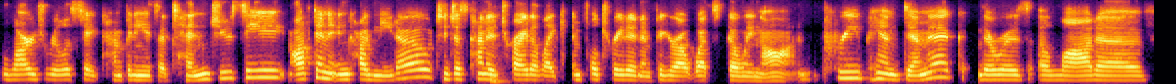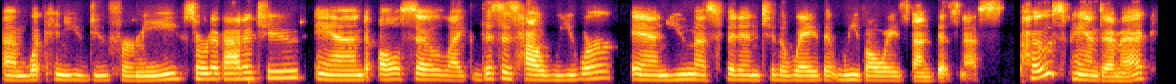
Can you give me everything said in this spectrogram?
large real estate companies attend GCUC, often incognito, to just kind of hmm. try to like infiltrate it and figure out what's going on. Pre pandemic, there was a lot of um, what can you do for me sort of attitude. And also, like, this is how we work and you must fit into the way that we've always done business. Post pandemic,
